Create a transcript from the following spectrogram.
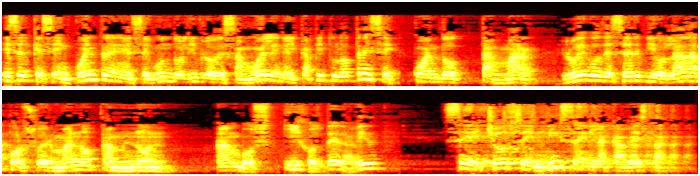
es el que se encuentra en el segundo libro de Samuel en el capítulo 13, cuando Tamar, luego de ser violada por su hermano Amnón, ambos hijos de David, se echó ceniza en la cabeza,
